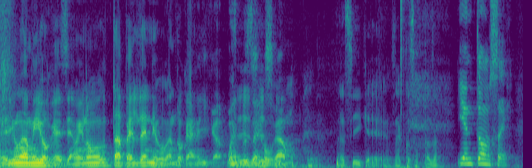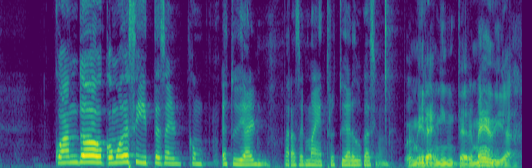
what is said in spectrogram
Hay un amigo que decía, a mí no me gusta perder ni jugando canica, pues jugamos. Así que esas cosas pasan. Y entonces... ¿Cuándo, cómo decidiste ser, estudiar para ser maestro, estudiar educación? Pues mira, en intermedia,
